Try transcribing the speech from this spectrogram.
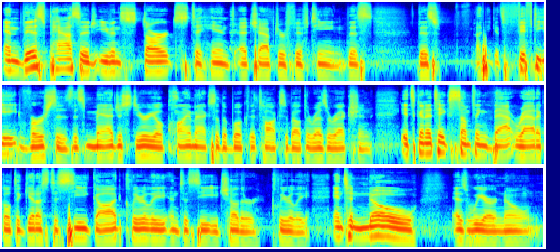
And this passage even starts to hint at chapter 15. This, this I think it's 58 verses, this magisterial climax of the book that talks about the resurrection. It's going to take something that radical to get us to see God clearly and to see each other clearly and to know as we are known.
